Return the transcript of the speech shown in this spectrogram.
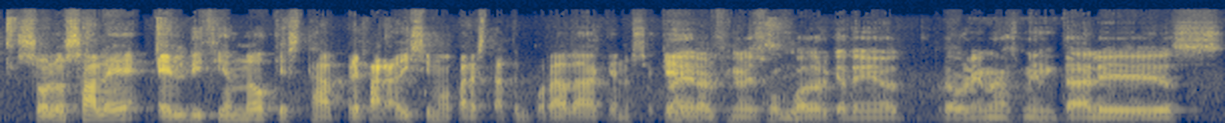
solo sale él diciendo que está preparadísimo para esta temporada, que no sé qué. Pero al final es un jugador que ha tenido problemas mentales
